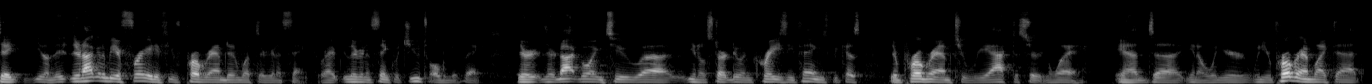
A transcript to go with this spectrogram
take, you know, they're not going to be afraid if you've programmed in what they're going to think, right? They're going to think what you told them to think. They're, they're not going to, uh, you know, start doing crazy things because they're programmed to react a certain way. And, uh, you know, when you're, when you're programmed like that,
